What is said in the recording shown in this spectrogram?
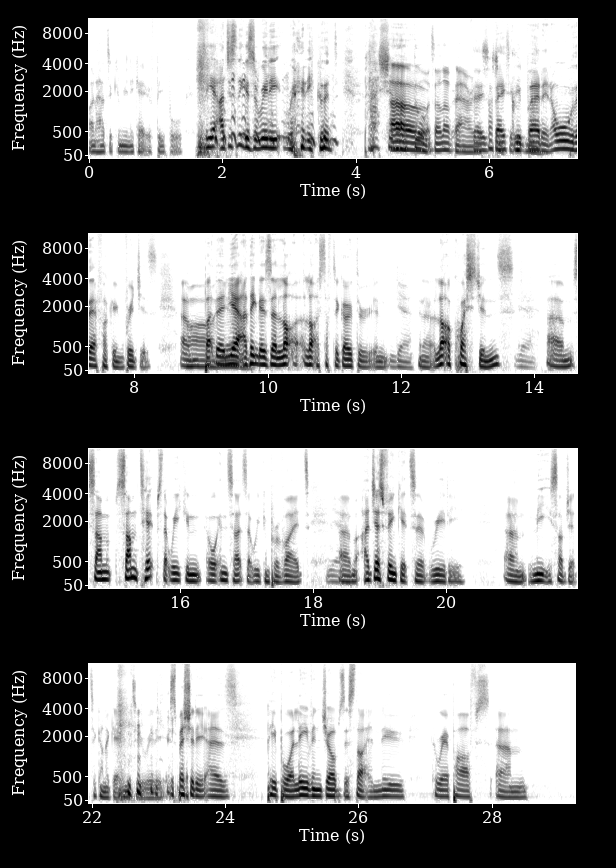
on how to communicate with people so yeah I just think it's a really really good Passionate Oh, thoughts. I love that, Aaron. They're such a basically good man. burning all their fucking bridges. Um, Oh, but then, yeah. yeah. I think there's a lot, a lot of stuff to go through, and Yeah. you know, a lot of questions. Yeah. Um, some some tips that we can or insights that we can provide. Yeah. Um, I just think it's a really um, meaty subject to kind of get into, really, especially as people are leaving jobs, they're starting new career paths, um,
